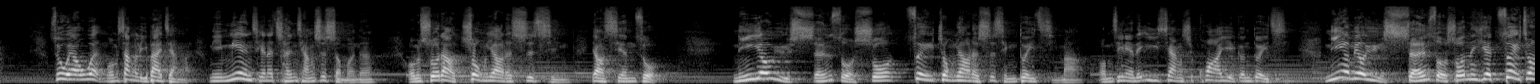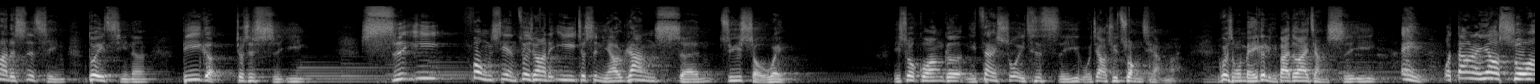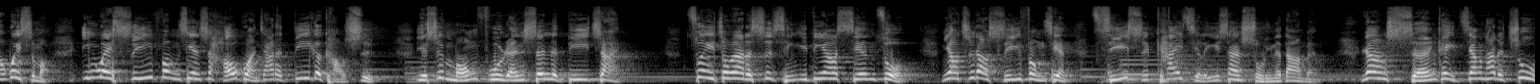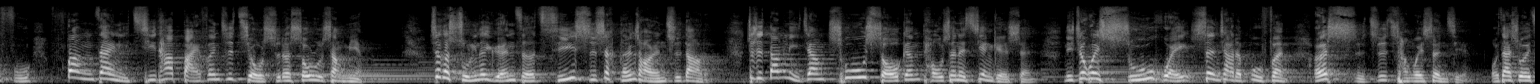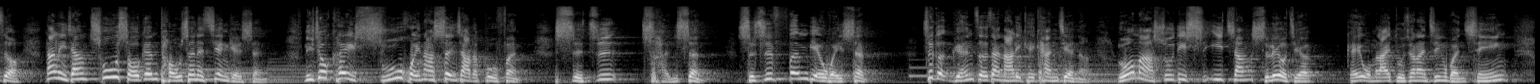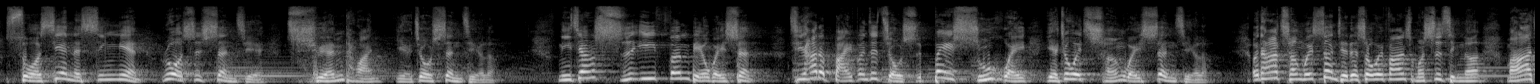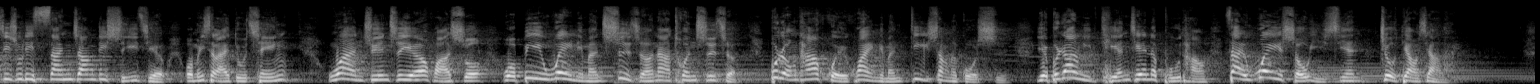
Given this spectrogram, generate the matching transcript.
所以我要问，我们上个礼拜讲了，你面前的城墙是什么呢？我们说到重要的事情要先做。你有与神所说最重要的事情对齐吗？我们今年的意向是跨越跟对齐。你有没有与神所说那些最重要的事情对齐呢？第一个就是十一，十一奉献最重要的意义就是你要让神居首位。你说国王哥，你再说一次十一，我就要去撞墙了。为什么每个礼拜都在讲十一？哎，我当然要说啊！为什么？因为十一奉献是好管家的第一个考试，也是蒙福人生的第一站。最重要的事情一定要先做。你要知道，十一奉献其实开启了一扇属灵的大门，让神可以将他的祝福放在你其他百分之九十的收入上面。这个属灵的原则其实是很少人知道的，就是当你将初熟跟头生的献给神，你就会赎回剩下的部分，而使之成为圣洁。我再说一次哦，当你将初熟跟头生的献给神，你就可以赎回那剩下的部分，使之成圣，使之分别为圣。这个原则在哪里可以看见呢？罗马书第十一章十六节。给、okay, 我们来读这段经文，请所献的新面若是圣洁，全团也就圣洁了。你将十一分别为圣，其他的百分之九十被赎回，也就会成为圣洁了。而当他成为圣洁的时候，会发生什么事情呢？马拉基书第三章第十一节，我们一起来读，请万军之耶和华说：“我必为你们斥责那吞吃者，不容他毁坏你们地上的果实。”也不让你田间的葡萄在未熟以先就掉下来。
